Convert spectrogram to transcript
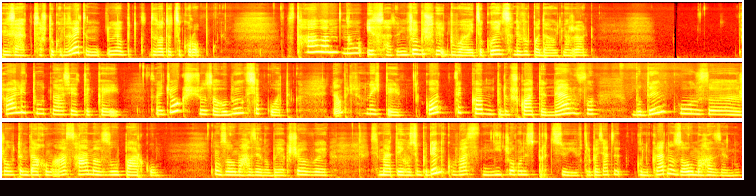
Не знаю, як ця штука називається, ну я буду називати це коробку. Ставимо, ну і все. Нічого більше не відбувається. Коїнси не випадають, на жаль. Далі тут у нас є такий значок, що загубився котик. Нам потрібно знайти котика, ми будемо шукати не в будинку з жовтим дахом, а саме в зоопарку, ну, в зоомагазину. Бо якщо ви візьмете його з будинку, у вас нічого не спрацює. Треба взяти конкретно з зоомагазину.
